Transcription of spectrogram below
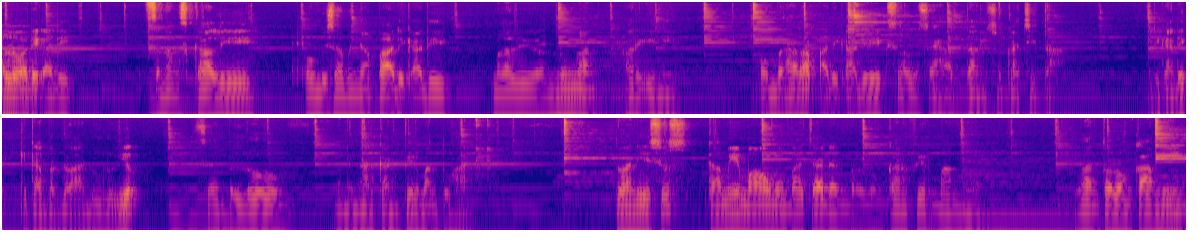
Halo adik-adik, senang sekali Om bisa menyapa adik-adik melalui renungan hari ini. Om berharap adik-adik selalu sehat dan sukacita. Adik-adik kita berdoa dulu yuk sebelum mendengarkan firman Tuhan. Tuhan Yesus, kami mau membaca dan merenungkan firman-Mu. Tuhan tolong kami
